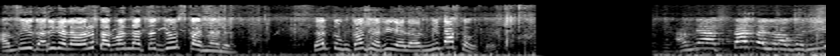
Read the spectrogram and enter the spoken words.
आम्ही घरी गेल्यावर करवंदाचा ज्यूस करणार आहे. तर तुमका घरी गेल्यावर मी दाखवते. आम्ही आत्ता आलो घरी.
